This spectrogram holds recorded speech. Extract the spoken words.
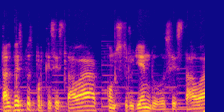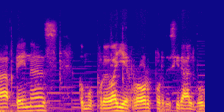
tal vez pues porque se estaba construyendo, se estaba apenas como prueba y error, por decir algo,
